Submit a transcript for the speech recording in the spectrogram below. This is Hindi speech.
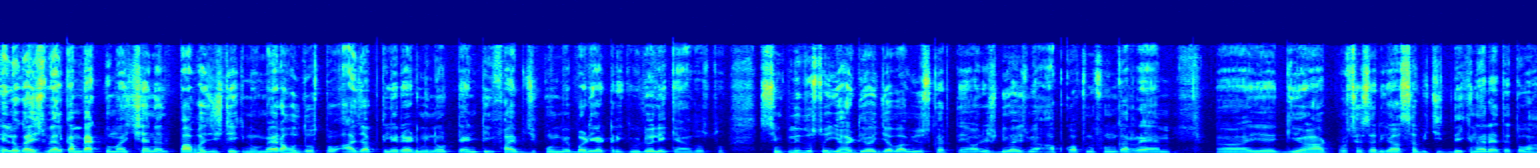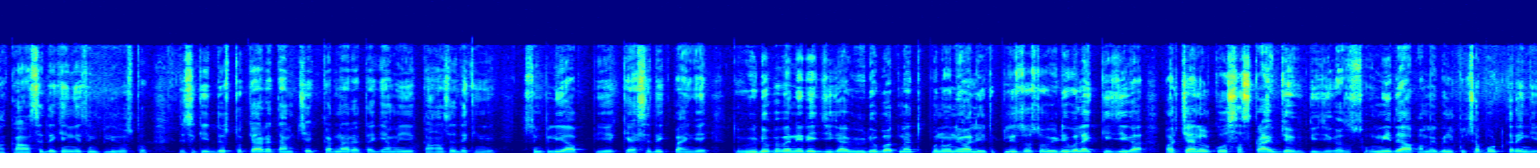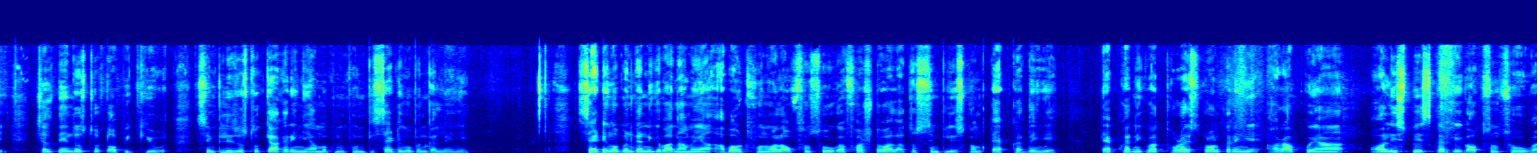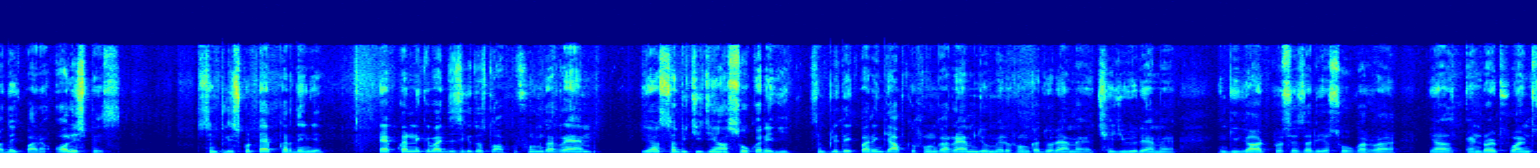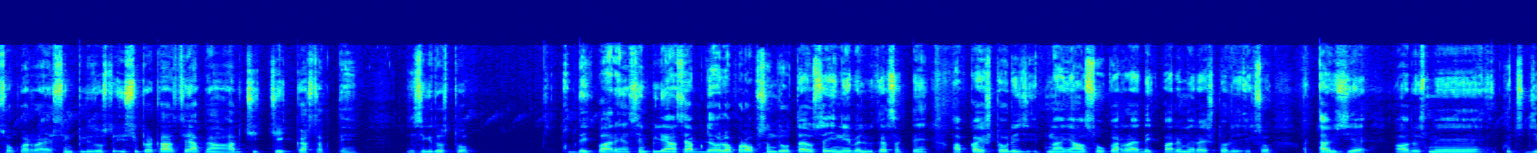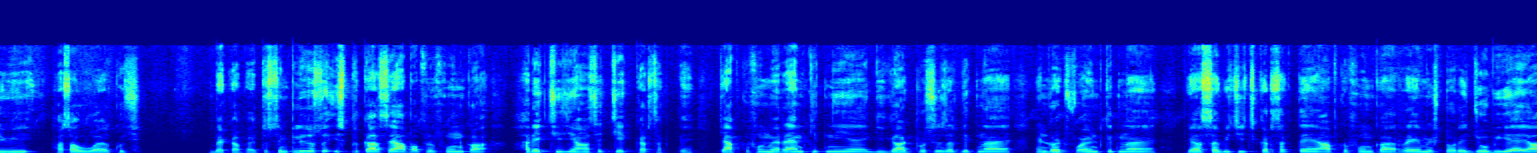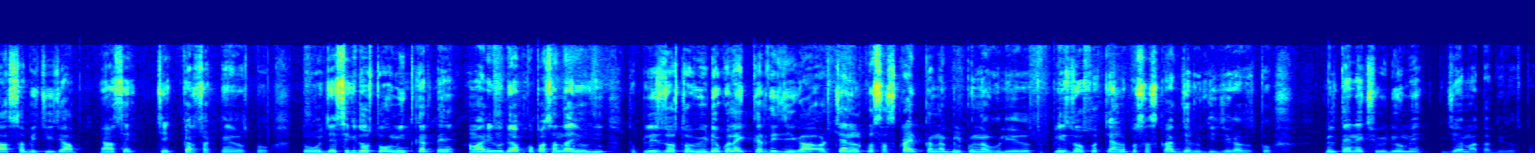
Hello guys welcome back to my channel Pabhaji techno मैं राहुल, दोस्तों, आज आपके लिए Redmi Redmi Note 10T 5G phone में बढ़िया ट्रिक वीडियो लेके आया दोस्तों। सिंपली दोस्तों, यह डिवाइस जब आप यूज़ करते हैं और इस डिवाइस में आपको अपने फ़ोन का रैम ये गिगाहर्ट प्रोसेसर या सभी चीज़ देखना रहता है तो वहाँ कहाँ से देखेंगे सिंपली दोस्तों? जैसे कि दोस्तों क्या रहता है, हम चेक करना रहता है कि हमें ये कहाँ से देखेंगे। सिंपली आप ये कैसे देख पाएँगे? तो वीडियो पे बने रहिएगा, वीडियो बहुत महत्वपूर्ण होने वाली है तो प्लीज़ दोस्तों वीडियो को लाइक कीजिएगा और चैनल को सब्सक्राइब ज़रूर कीजिएगा दोस्तों। उम्मीद है आप हमें बिल्कुल सपोर्ट करेंगे। चलते हैं दोस्तों टॉपिक की ओर। सिंपली दोस्तों क्या करेंगे, हम अपने फ़ोन की सेटिंग ओपन कर लेंगे। सेटिंग ओपन करने के बाद हमें यहाँ अबाउट फ़ोन वाला ऑप्शन शो होगा फ़र्स्ट वाला तो सिंपली इसको हम टैप कर देंगे। टैप करने के बाद थोड़ा स्क्रॉल करेंगे और आपको यहाँ ऑल स्पेस करके एक ऑप्शन शो होगा, देख पा रहे हैं ऑल स्पेस सिंपली इसको टैप कर देंगे। टैप करने के बाद जैसे कि दोस्तों आपके फ़ोन का रैम यह सभी चीज़ यहाँ शो करेगी। सिंपली देख पा रहे हैं कि आपके फ़ोन का रैम जो मेरे फ़ोन का जो रैम है छः जी रैम है गीगार्ड प्रोसेसर यह शो कर रहा है या एंड्रॉयड पॉइंट शो कर रहा है। सिंपली दोस्तों इसी प्रकार से आप यहाँ हर चीज़ चेक कर सकते हैं। जैसे कि दोस्तों देख पा रहे हैं। सिंपली यहाँ से आप डेवलपर ऑप्शन जो होता है, उसे इनेबल भी कर सकते हैं। आपका स्टोरेज इतना यहाँ शो कर रहा है, देख पा रहे हैं। मेरा स्टोरेज एक सौ अट्ठाईस है और इसमें कुछ जी फंसा हुआ है, कुछ बैकअप है। तो सिंपली दोस्तों, इस प्रकार से आप अपने फ़ोन का हर एक चीज़ यहाँ से चेक कर सकते हैं। कि आपके फ़ोन में रैम कितनी है गीगार्ड प्रोसेसर कितना है एंड्रॉयड पॉइंट कितना है यह सभी चीज़ कर सकते हैं, आपके फ़ोन का रैम, स्टोरेज, जो भी है, या सभी चीज़ आप यहाँ से चेक कर सकते हैं दोस्तों। तो जैसे कि दोस्तों, उम्मीद करते हैं हमारी वीडियो आपको पसंद आई होगी। तो प्लीज़ दोस्तों, वीडियो को लाइक कर दीजिएगा और चैनल को सब्सक्राइब करना बिल्कुल ना भूलिए दोस्तों। प्लीज़ दोस्तों, चैनल को सब्सक्राइब ज़रूर कीजिएगा दोस्तों। मिलते हैं नेक्स्ट वीडियो में। जय माता दी दोस्तों।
